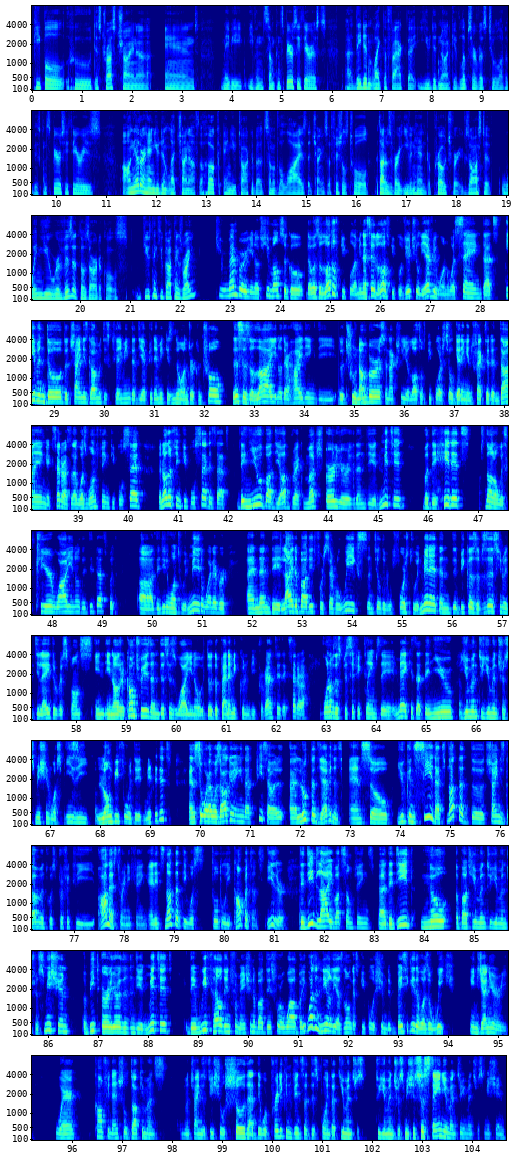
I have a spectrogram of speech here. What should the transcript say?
people who distrust China and maybe even some conspiracy theorists, uh, they didn't like the fact that you did not give lip service to a lot of these conspiracy theories. On the other hand, you didn't let China off the hook and you talked about some of the lies that Chinese officials told. I thought it was a very even handed approach, very exhaustive. When you revisit those articles, do you think you got things right? If you remember, you know, a few months ago, there was a lot of people, I mean, I said a lot of people, virtually everyone was saying that even though the Chinese government is claiming that the epidemic is no under control, this is a lie. You know, they're hiding the, the true numbers, and actually a lot of people are still getting infected and dying, etc. So that was one thing people said. Another thing people said is that they knew about the outbreak much earlier than they admitted, but they hid it. It's not always clear why, you know, they did that, but uh, they didn't want to admit it or whatever and then they lied about it for several weeks until they were forced to admit it. And because of this you know it delayed the response in, in other countries. And this is why you know the, the pandemic couldn't be prevented etc one of the specific claims they make is that they knew human to human transmission was easy long before they admitted it and so, what I was arguing in that piece, I, I, looked at the evidence. And so, you can see that not that the Chinese government was perfectly honest or anything, and it's not that it was totally competent either. They did lie about some things, uh, they did know about human to human transmission a bit earlier than they admitted. They withheld information about this for a while, but it wasn't nearly as long as people assumed. Basically, there was a week in January where confidential documents Chinese officials show that they were pretty convinced at this point that human to human transmission, sustained human to human transmission,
